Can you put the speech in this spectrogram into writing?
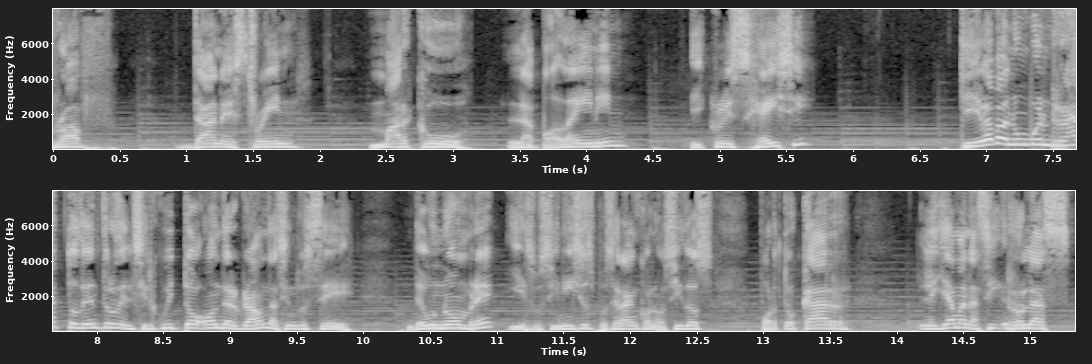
Ruff, Dan String, Marco Lapalainen y Chris Hasey, que llevaban un buen rato dentro del circuito underground haciéndose de un hombre y en sus inicios pues eran conocidos por tocar, le llaman así, rolas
